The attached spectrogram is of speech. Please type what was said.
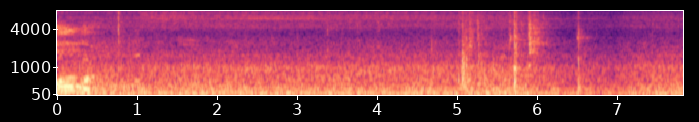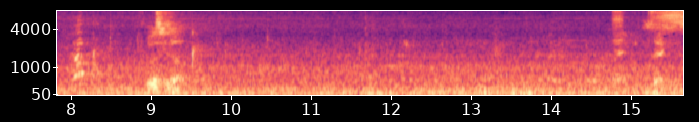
Fifteen down. Close it up. Ten, six.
